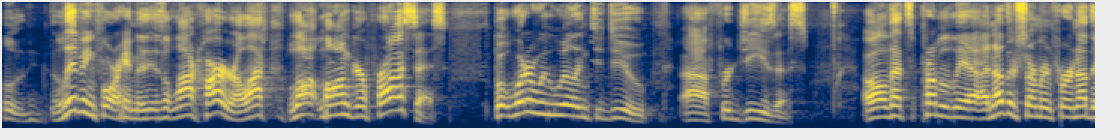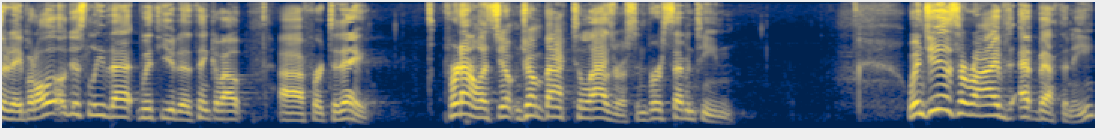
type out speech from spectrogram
Living for Him is a lot harder, a lot, lot longer process. But what are we willing to do uh, for Jesus? Well, that's probably another sermon for another day, but I'll, I'll just leave that with you to think about uh, for today. For now, let's jump, jump back to Lazarus in verse 17. When Jesus arrived at Bethany,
